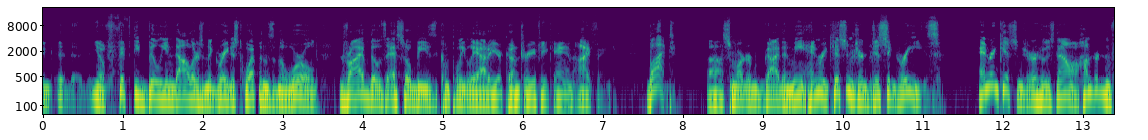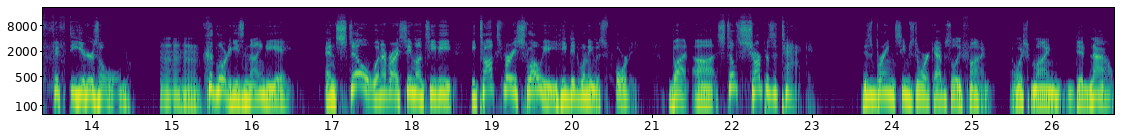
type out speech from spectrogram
uh, uh, you know, $50 billion in the greatest weapons in the world, drive those SOBs completely out of your country if you can, I think. But, uh, smarter guy than me, Henry Kissinger disagrees. Henry Kissinger, who's now 150 years old, mm-hmm. good lord, he's 98. And still, whenever I see him on TV, he talks very slow. He, he did when he was 40, but uh, still sharp as a tack. His brain seems to work absolutely fine. I wish mine did now.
